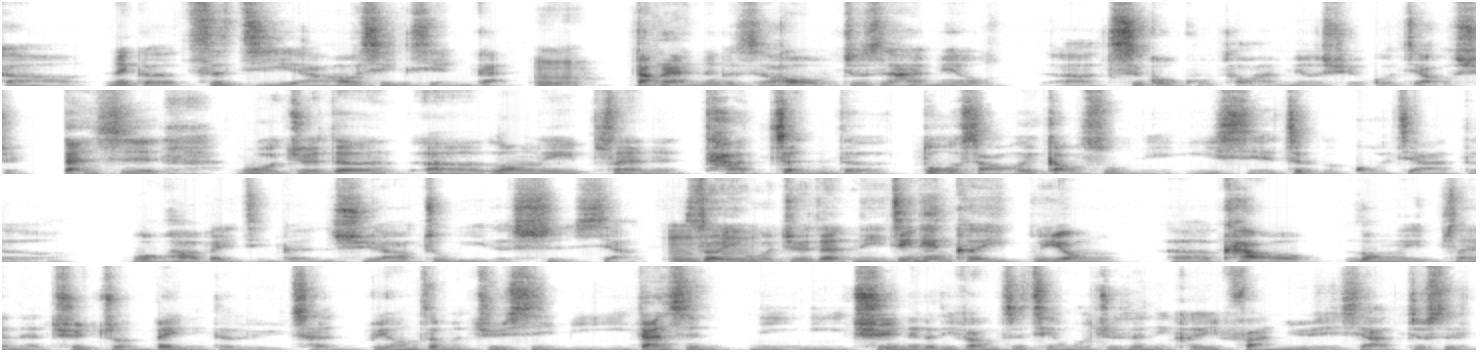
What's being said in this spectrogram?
呃那个刺激然后新鲜感，嗯当然那个时候就是还没有呃吃过苦头，还没有学过教训。但是我觉得呃，Lonely Planet 它真的多少会告诉你一些这个国家的文化背景跟需要注意的事项。嗯所以我觉得你今天可以不用呃靠 Lonely Planet 去准备你的旅程，不用这么巨细靡遗。但是你你去那个地方之前，我觉得你可以翻阅一下，就是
